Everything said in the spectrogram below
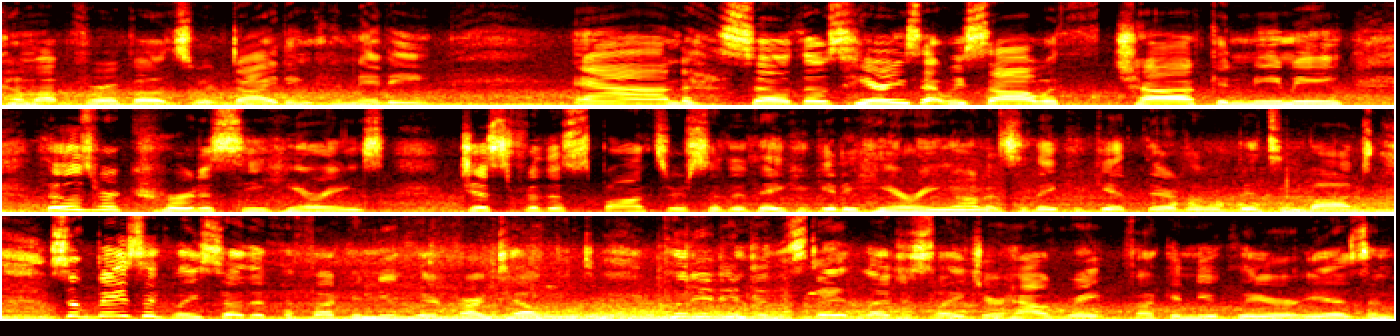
come up for a vote, so it died in committee. And so those hearings that we saw with Chuck and Mimi, those were courtesy hearings just for the sponsors so that they could get a hearing on it, so they could get their little bits and bobs. So basically, so that the fucking nuclear cartel could put it into the state legislature how great fucking nuclear is and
